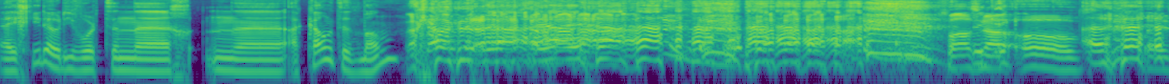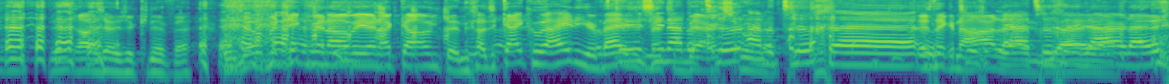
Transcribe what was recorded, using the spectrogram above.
Nee, Guido die wordt een, g- een eh, accountant, man. Pas Ik- nou ik- op. dit, dit gaan we sowieso knippen. Hoezo ben ik ben nou weer een accountant? Ga je kijken hoe hij hier Dat bij kun je zit met zijn de, terug, aan de terug... eh, Terugtrekken naar terug- Haarlijn. Ja, Ja, naar ja. Haarlijn.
